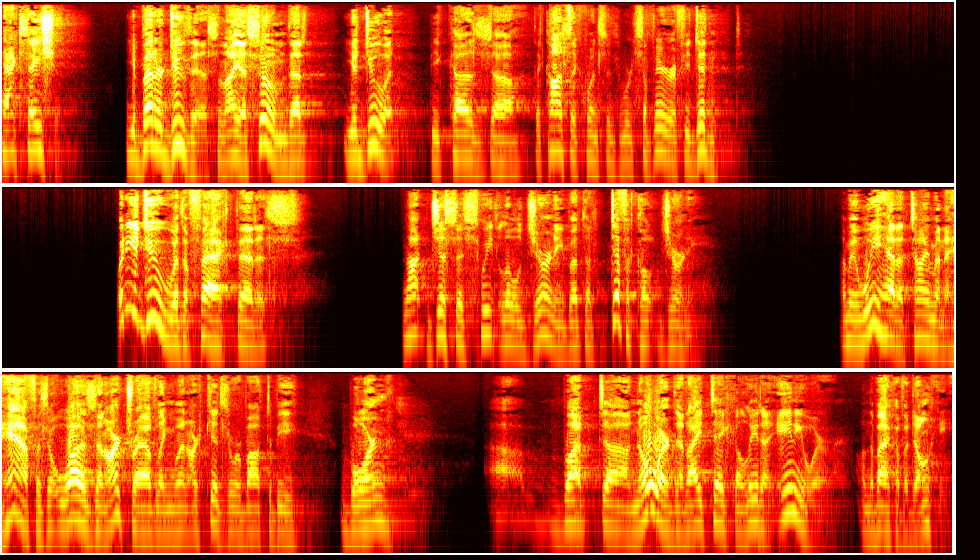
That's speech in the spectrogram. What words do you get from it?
taxation. You better do this. And I assume that you do it because uh, the consequences were severe if you didn't. What do you do with the fact that it's not just a sweet little journey, but a difficult journey? I mean, we had a time and a half as it was in our traveling when our kids were about to be born. Uh, but uh, nowhere did I take Alita anywhere on the back of a donkey.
